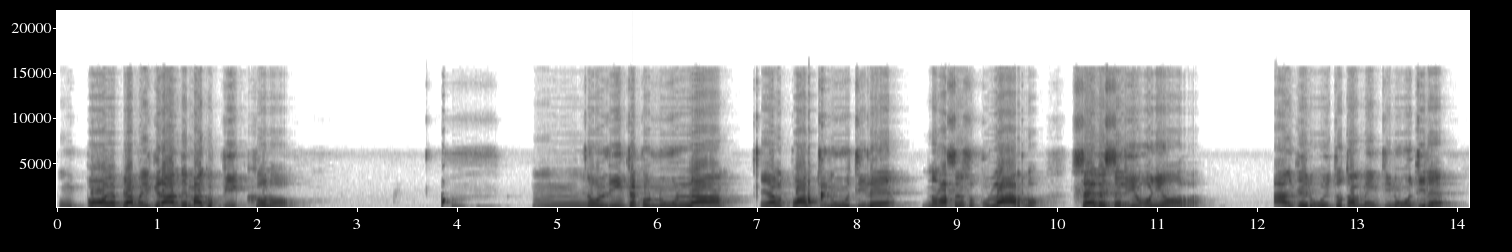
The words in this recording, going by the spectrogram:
in poi. Abbiamo il grande mago piccolo, Mm, non linka con nulla, è alquanto inutile, non ha senso pullarlo. Celestial Junior, anche lui totalmente inutile.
